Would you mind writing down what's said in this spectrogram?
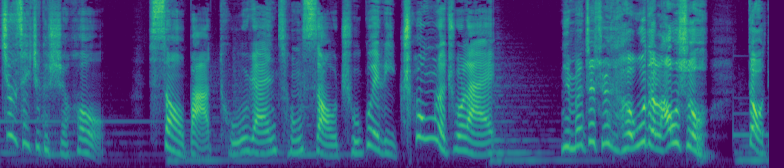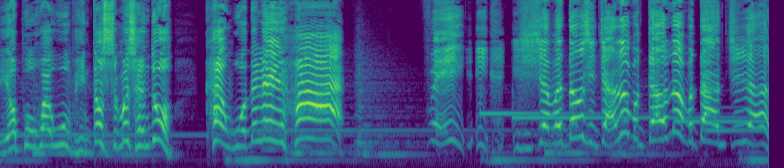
就在这个时候，扫把突然从扫橱柜里冲了出来。你们这群可恶的老鼠，到底要破坏物品到什么程度？看我的厉害！喂，什么东西长那么高那么大只啊？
